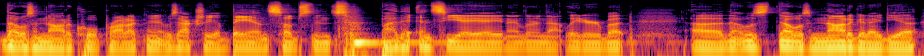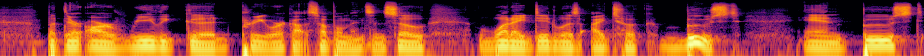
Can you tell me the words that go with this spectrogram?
that was not a cool product, and it was actually a banned substance by the NCAA, and I learned that later. But uh, that was that was not a good idea. But there are really good pre workout supplements, and so what I did was I took Boost, And Boost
